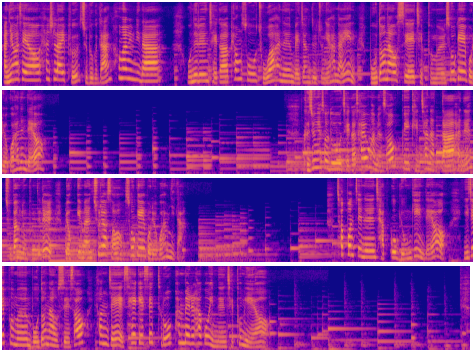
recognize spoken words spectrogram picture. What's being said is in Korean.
안녕하세요. 현실라이프 주부구단 홍함입니다. 오늘은 제가 평소 좋아하는 매장들 중에 하나인 모던하우스의 제품을 소개해 보려고 하는데요. 그 중에서도 제가 사용하면서 꽤 괜찮았다 하는 주방용품들을 몇 개만 추려서 소개해 보려고 합니다. 첫 번째는 잡곡 용기인데요. 이 제품은 모던하우스에서 현재 3개 세트로 판매를 하고 있는 제품이에요.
